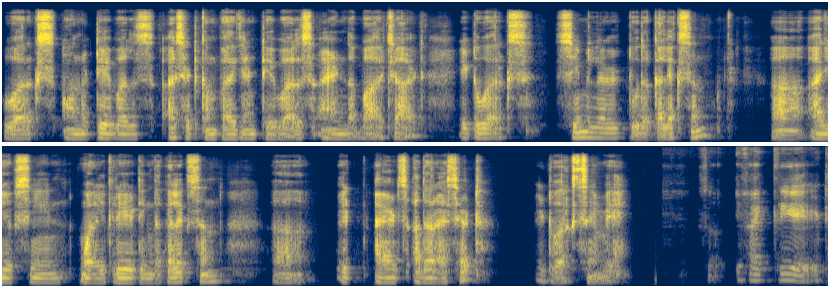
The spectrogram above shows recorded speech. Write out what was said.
works on the tables, asset comparison tables and the bar chart. It works similar to the collection. Uh, as you have seen while creating the collection, uh, it adds other asset. It works same way. So if I create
